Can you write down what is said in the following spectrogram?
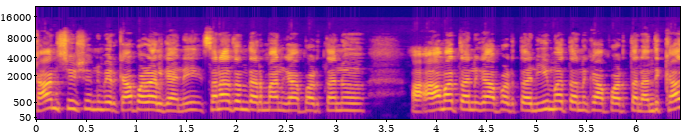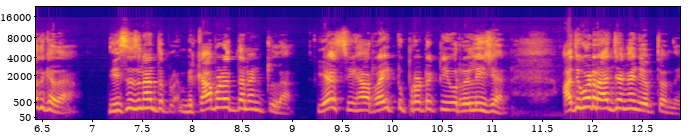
కాన్స్టిట్యూషన్ మీరు కాపాడాలి కానీ సనాతన ధర్మాన్ని కాపాడుతాను ఆ- మతాన్ని కాపాడుతాను ఈ మతాన్ని కాపాడుతాను అది కాదు కదా. దిస్ ఇస్ నాట్ ద మీరు కాపాడొద్దానంటలా yes you have right to protect your religion అది కూడా రాజ్యాంగం చెప్తుంది.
